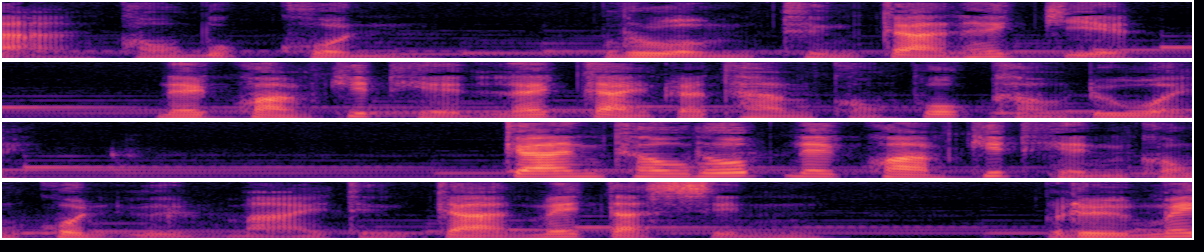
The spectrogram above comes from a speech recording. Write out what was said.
ต่างของบุคคล รวมถึงการให้เกียรติในความคิดเห็นและการกระทำของพวกเขาด้วย การเคารพในความคิดเห็นของคนอื่นหมายถึงการไม่ตัดสิน หรือไม่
